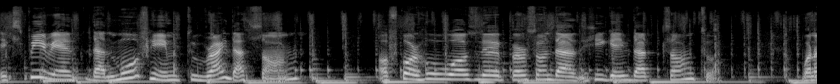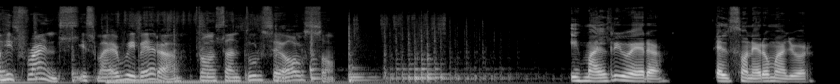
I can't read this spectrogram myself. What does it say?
experience that moved him to write that song. Of course, who was the person that he gave that song to? One of his friends, Ismael Rivera from Santurce, also. Ismael Rivera, El Sonero Mayor,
